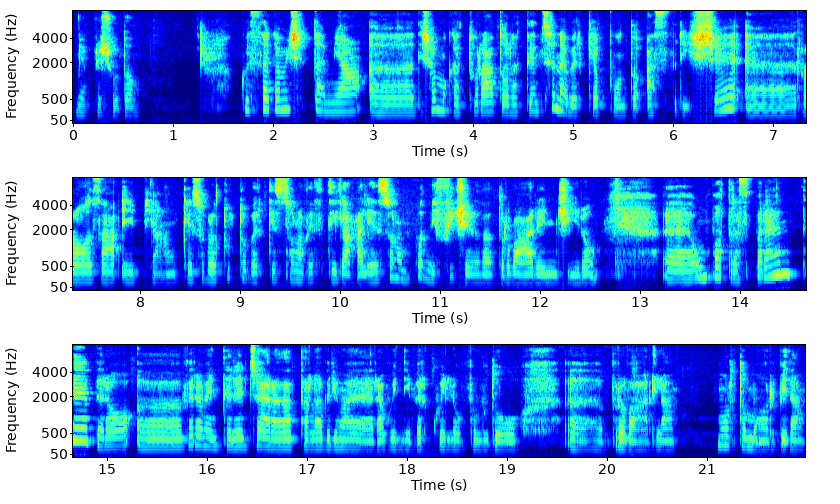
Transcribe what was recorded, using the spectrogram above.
mi è piaciuto. Questa camicetta mi ha, eh, diciamo, catturato l'attenzione perché appunto ha strisce eh, rosa e bianche, soprattutto perché sono verticali e sono un po' difficili da trovare in giro. Eh, un po' trasparente, però eh, veramente leggera, adatta alla primavera, quindi per quello ho voluto eh, provarla. Molto morbida.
